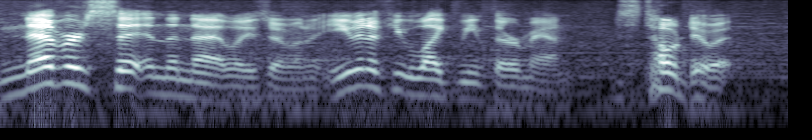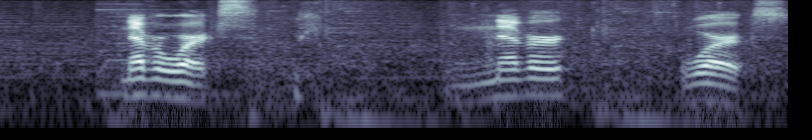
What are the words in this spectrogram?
Never sit in the net, ladies and gentlemen. Even if you like being third man. Just don't do it. Never works. Never works.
